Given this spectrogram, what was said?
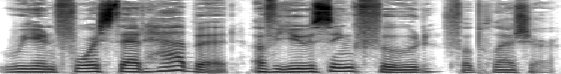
reinforce that habit of using food for pleasure.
